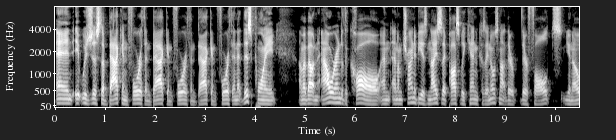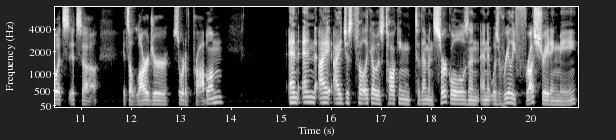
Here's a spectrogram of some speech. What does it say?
and it was just a back and forth and back and forth and back and forth. And at this point, I'm about an hour into the call, and and I'm trying to be as nice as I possibly can because I know it's not their their fault. You know, it's it's a it's a larger sort of problem and and I I just felt like I was talking to them in circles and and it was really frustrating me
